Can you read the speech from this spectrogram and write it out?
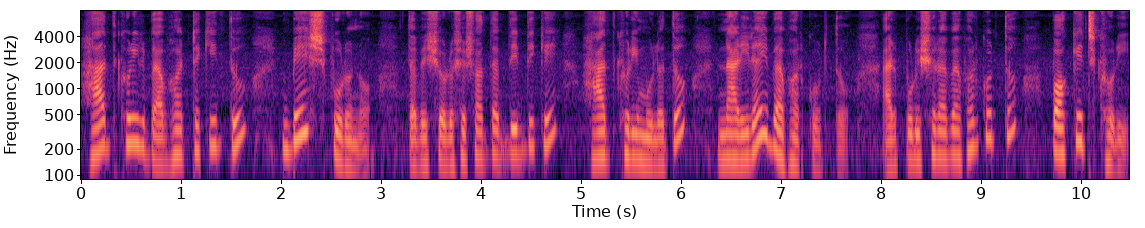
হাতঘড়ির ব্যবহারটা কিন্তু বেশ পুরনো, তবে ষোলোশো শতাব্দীর দিকে হাতঘড়ি মূলত নারীরাই ব্যবহার করত আর পুরুষেরা ব্যবহার করত পকেট ঘড়ি।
